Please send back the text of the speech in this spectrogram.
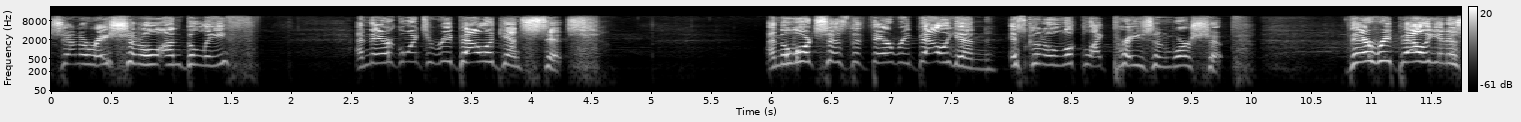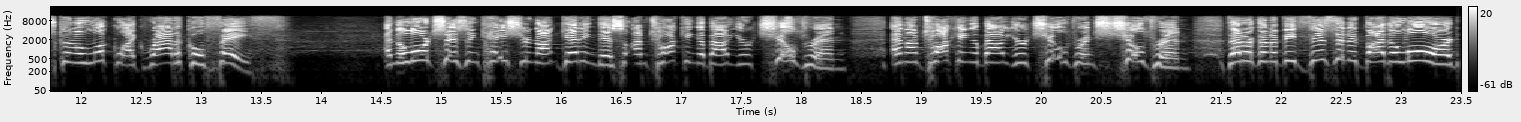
Generational unbelief. And they are going to rebel against it. And the Lord says that their rebellion is going to look like praise and worship. Their rebellion is going to look like radical faith. And the Lord says, in case you're not getting this, I'm talking about your children, and I'm talking about your children's children that are going to be visited by the Lord,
